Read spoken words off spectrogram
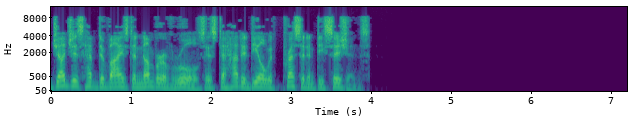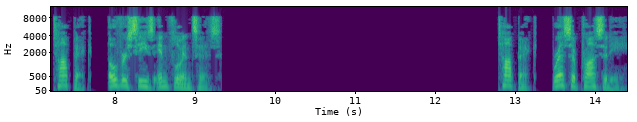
judges have devised a number of rules as to how to deal with precedent decisions. Overseas influences Reciprocity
